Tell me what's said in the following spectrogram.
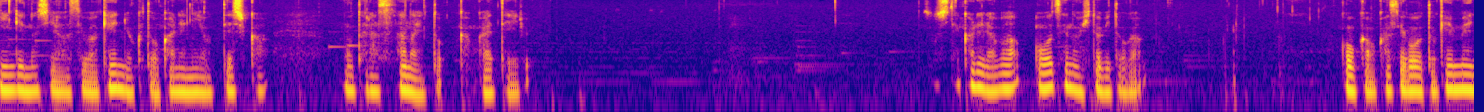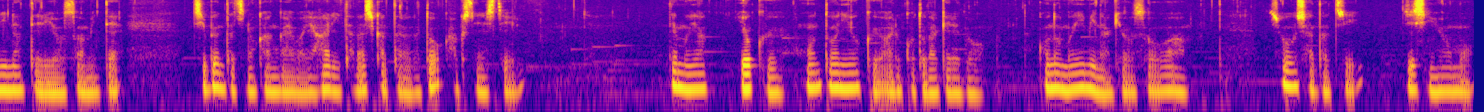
人間の幸せは権力とお金によってしかもたらさないと考えているそして彼らは大勢の人々が効果を稼ごうと懸命になっている様子を見て自分たちの考えはやはり正しかったのだと確信しているでもよく本当によくあることだけれどこの無意味な競争は勝者たち自身をも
